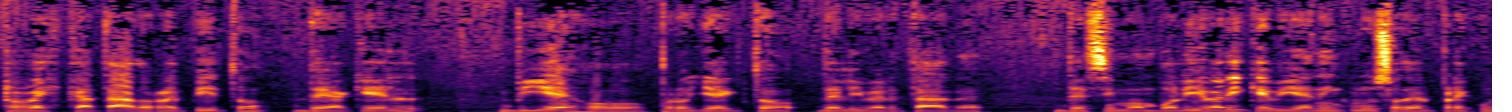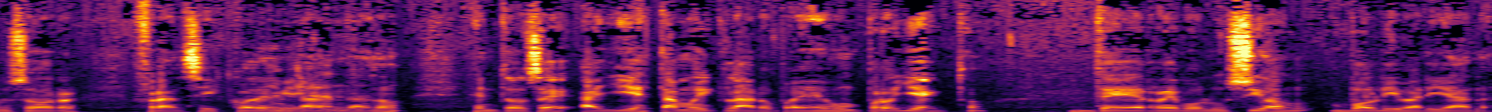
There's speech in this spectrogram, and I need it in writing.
rescatado, repito, de aquel viejo proyecto de libertad de Simón Bolívar y que viene incluso del precursor Francisco de Miranda, ¿no? Entonces, allí está muy claro, pues es un proyecto de revolución bolivariana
